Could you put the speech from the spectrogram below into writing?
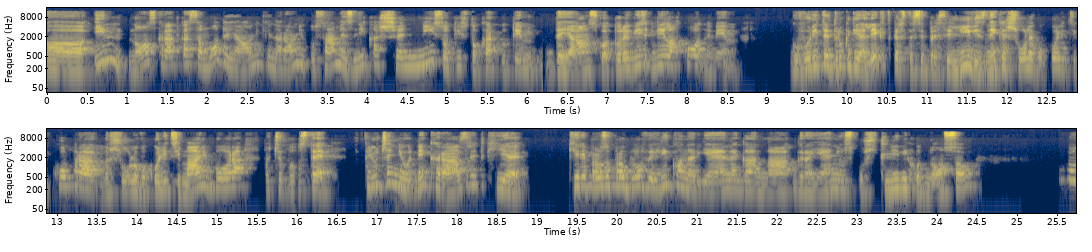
Uh, in, no, skratka, samo dejavniki na ravni posameznika še niso tisto, kar potem dejansko. Torej, vi, vi lahko, ne vem, govorite drug dialekt, ker ste se preselili iz neke šole v okolici Kopra v šolo v okolici Maribora. Pa če boste vključeni v nek razred, je, kjer je pravzaprav bilo veliko narejenega na grajenju spoštljivih odnosov bo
